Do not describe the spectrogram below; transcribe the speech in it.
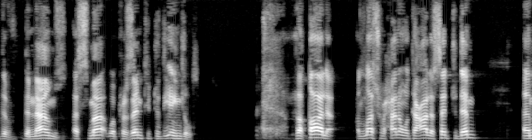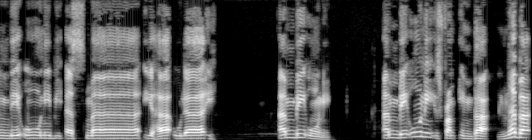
the, the nouns asma were presented to the angels فقال subhanahu wa ta'ala said to them أنبئوني بأسماء هؤلاء أنبئوني أنبئوني is from inba naba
